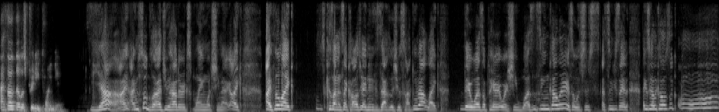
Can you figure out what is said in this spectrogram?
I thought that was pretty poignant. Yeah, I, I'm so glad you had her explain what she meant. Like, I feel like because I'm in psychology, I knew exactly what she was talking about. Like, there was a period where she wasn't seeing color, so was just as soon as she said I can see all the color, was like, oh,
